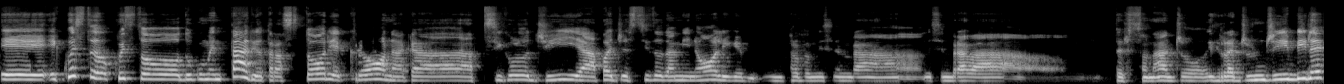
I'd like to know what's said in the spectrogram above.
E, e questo, questo, documentario tra storia e cronaca, psicologia, poi gestito da Minoli, che proprio mi, sembra, mi sembrava personaggio irraggiungibile,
